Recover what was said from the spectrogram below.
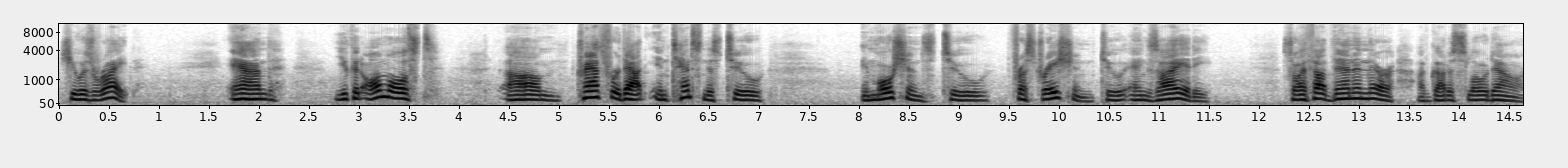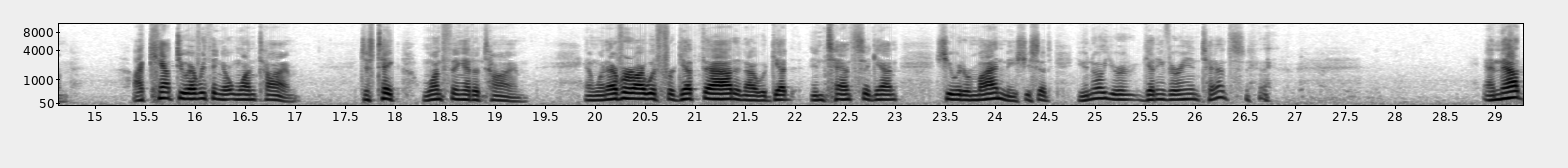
she was right. And you could almost um, transfer that intenseness to emotions, to frustration, to anxiety. So I thought then and there, I've got to slow down. I can't do everything at one time. Just take one thing at a time. And whenever I would forget that and I would get intense again, she would remind me. She said, You know, you're getting very intense. and that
